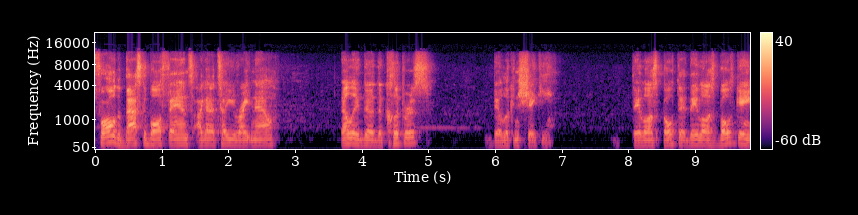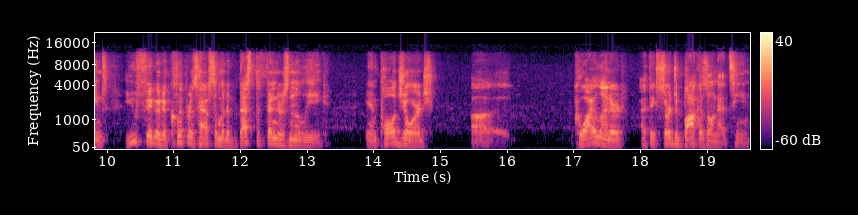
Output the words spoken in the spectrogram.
for all the basketball fans, I gotta tell you right now, LA, the, the Clippers, they're looking shaky. They lost both. They lost both games. You figure the Clippers have some of the best defenders in the league, and Paul George, uh, Kawhi Leonard. I think Serge Ibaka's on that team,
